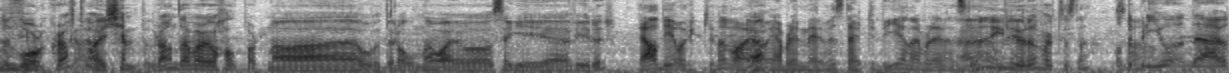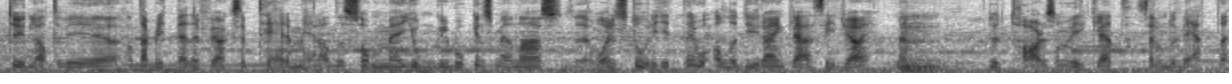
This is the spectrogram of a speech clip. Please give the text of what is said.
Og det Warcraft var jo kjempebra. Der var jo halvparten av hovedrollene var jo CGI-figurer. Ja, de orkene var jo Ja. Jeg ble mer investert i de enn jeg ble i Ja, menneskene. vi gjorde gjorde faktisk det. Og det, blir jo, det er jo tydelig at, vi, at det er blitt bedre, for vi aksepterer mer av det. Som Jungelboken, som er en av årets store hiter, hvor alle dyra egentlig er CGI. Men du tar det som virkelighet, selv om du vet det.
